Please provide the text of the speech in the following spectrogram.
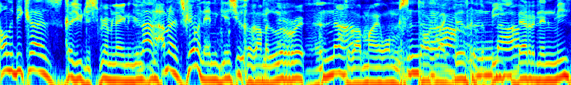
Only because. Because you discriminating against Nah, me. I'm not discriminating against you. Because I'm just saying- illiterate. Nah. Because I might want to talk like this. Because the beat nah. better than me.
